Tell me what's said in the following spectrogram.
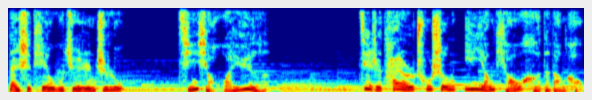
但是天无绝人之路，秦晓怀孕了。借着胎儿出生阴阳调和的当口，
